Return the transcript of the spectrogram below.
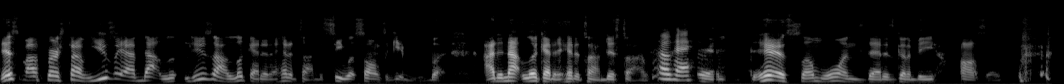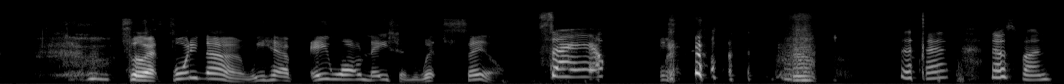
this is my first time. Usually I'm not. Usually I look at it ahead of time to see what songs to give you, but I did not look at it ahead of time this time. Okay. And there's some ones that is going to be awesome. so at 49, we have AWOLNATION with Sail. Sam. that was fun.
